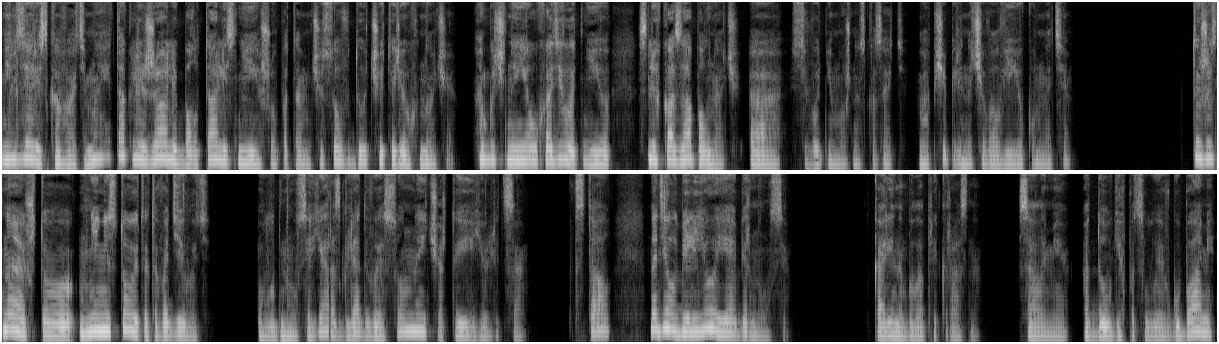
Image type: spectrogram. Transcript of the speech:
Нельзя рисковать. Мы и так лежали, болтали с ней шепотом часов до четырех ночи. Обычно я уходил от нее слегка за полночь, а сегодня, можно сказать, вообще переночевал в ее комнате. «Ты же знаешь, что мне не стоит этого делать», — улыбнулся я, разглядывая сонные черты ее лица. Встал, надел белье и обернулся. Карина была прекрасна с алыми от долгих поцелуев губами,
